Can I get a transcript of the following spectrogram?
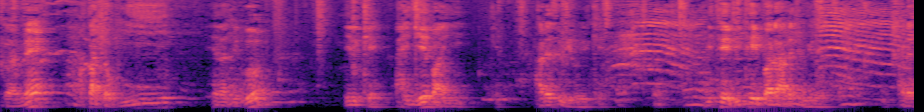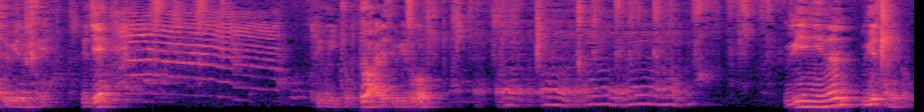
그 다음에 바깥쪽 이 해가지고 이렇게 아 이제 봐이. 이렇게. 아래서 위로 이렇게. 밑에 밑에 이빨은 아래서 위로. 아래서 위로 이렇게 그지 그리고 이쪽도 아래서 위로. 위니는 위에서 아래로.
